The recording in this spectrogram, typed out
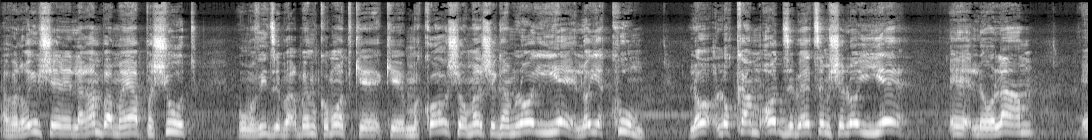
אבל רואים שלרמב"ם היה פשוט, הוא מביא את זה בהרבה מקומות כ- כמקור שאומר שגם לא יהיה, לא יקום, לא, לא קם עוד, זה בעצם שלא יהיה אה, לעולם אה,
